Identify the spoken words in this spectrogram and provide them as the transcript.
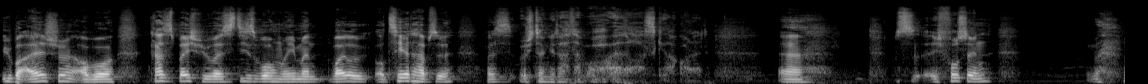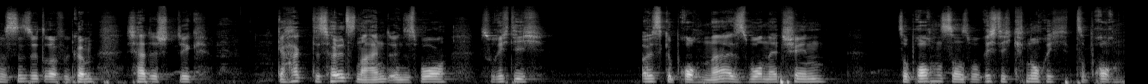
überall schon, aber krasses Beispiel, was ich diese Woche mal jemand weiter erzählt habe, so, was, ich dann gedacht habe, oh Alter, das geht doch gar nicht. Äh, muss ich vorstellen, wir sind so drauf gekommen, ich hatte ein Stück gehacktes Holz in der Hand und es war so richtig ausgebrochen. Ne? Also es war nicht schön zerbrochen, sondern es war richtig knochig zerbrochen.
